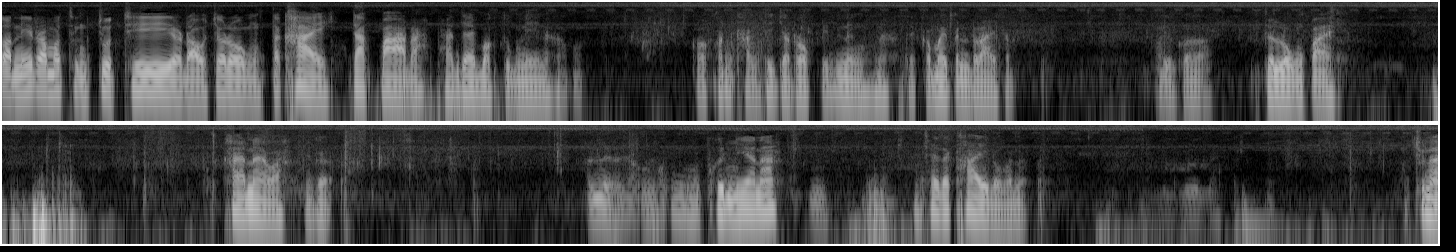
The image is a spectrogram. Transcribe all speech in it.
ตอนนี้เรามาถึงจุดที่เราจะลงตะไคร่จากป่านะพันใจบอกตรงนี้นะครับ ก็ค่อนข้างที่จะรกนิดหนึ่งนะแต่ก็ไม่เป็นไรครับ เดี๋ยวก็จะลงไปค่ายไหนวะนี่ก็อันเหนือเนี่ยพื้นเนี้ยนะอืม ไม่ใช่ตะไคร่หรอวะน่ะชุดไหน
